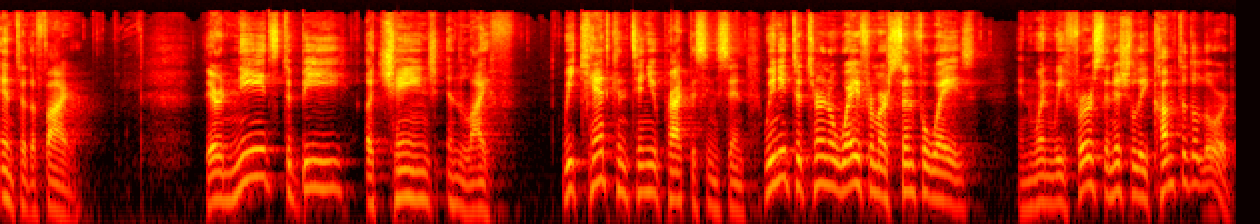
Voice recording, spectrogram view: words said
into the fire. There needs to be a change in life. We can't continue practicing sin. We need to turn away from our sinful ways. And when we first initially come to the Lord,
